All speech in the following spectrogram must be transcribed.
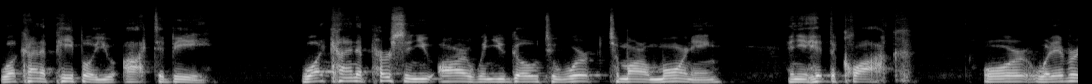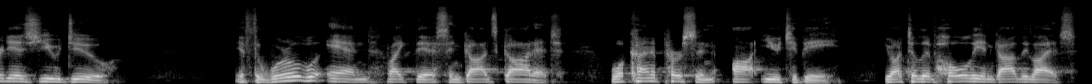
what kind of people you ought to be, what kind of person you are when you go to work tomorrow morning and you hit the clock or whatever it is you do. If the world will end like this and God's got it, what kind of person ought you to be? You ought to live holy and godly lives.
